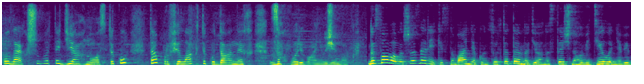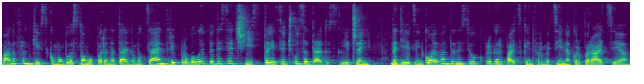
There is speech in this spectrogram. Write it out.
полегшувати діагностику та профілактику даних захворювань у жінок. До слова, лише за рік існування консультативно-діагностичного відділення в Івано-Франківському обласному перинатальному центрі провели 56 тисяч УЗД досліджень. Надія Дзінько, Іван Денисюк, Прикарпатська інформаційна корпорація.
